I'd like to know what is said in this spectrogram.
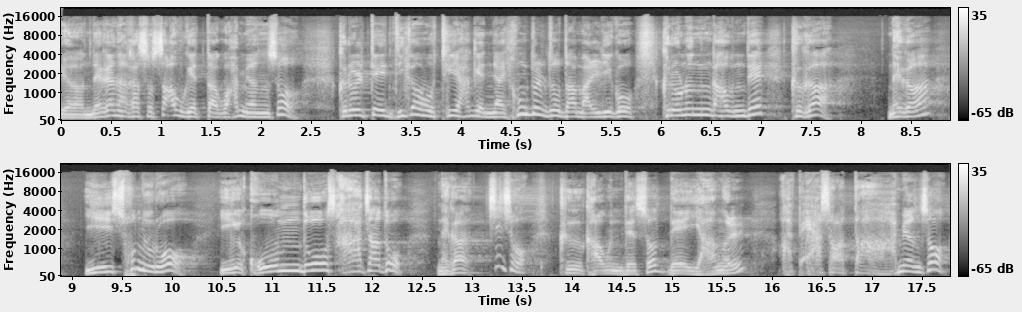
야, 내가 나가서 싸우겠다고 하면서 그럴 때 네가 어떻게 하겠냐 형들도 다 말리고 그러는 가운데 그가 내가 이 손으로 이게 곰도 사자도 내가 찢어 그 가운데서 내 양을 아, 빼앗아왔다 하면서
